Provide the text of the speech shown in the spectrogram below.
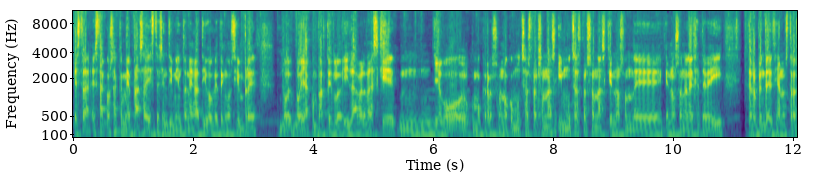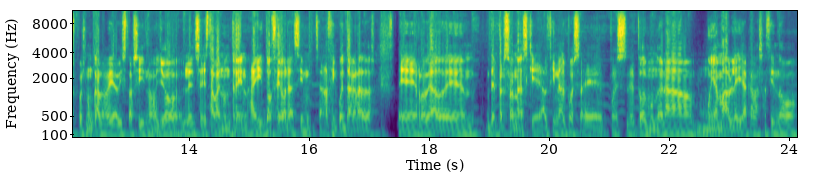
esta, esta cosa que me pasa y este sentimiento negativo que tengo siempre, voy, voy a compartirlo. Y la verdad es que mm, llegó, como que resonó con muchas personas y muchas personas que no son de que no son LGTBI, de repente decían, ostras, pues nunca lo había visto así, ¿no? Yo estaba en un tren ahí 12 horas sin, a 50 grados, eh, rodeado de, de personas que al final, pues, eh, pues eh, todo el mundo era muy amable y acabas haciendo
